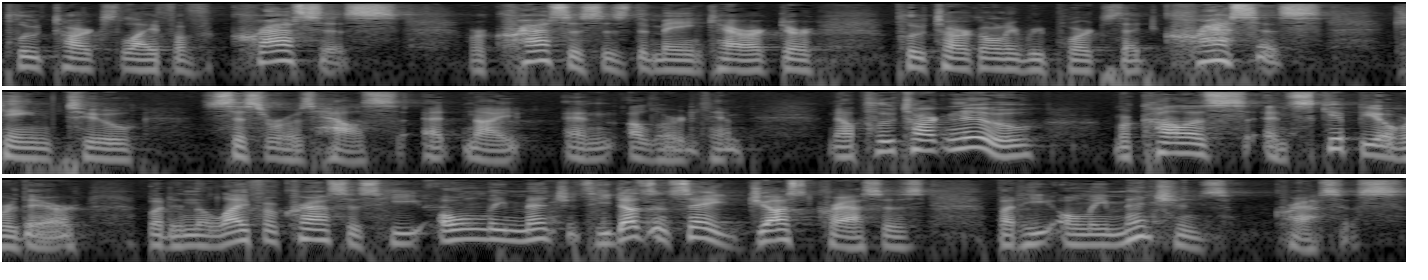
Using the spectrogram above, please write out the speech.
Plutarch's life of Crassus, where Crassus is the main character, Plutarch only reports that Crassus came to Cicero's house at night and alerted him. Now, Plutarch knew Marcellus and Scipio were there, but in the life of Crassus, he only mentions, he doesn't say just Crassus, but he only mentions Crassus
